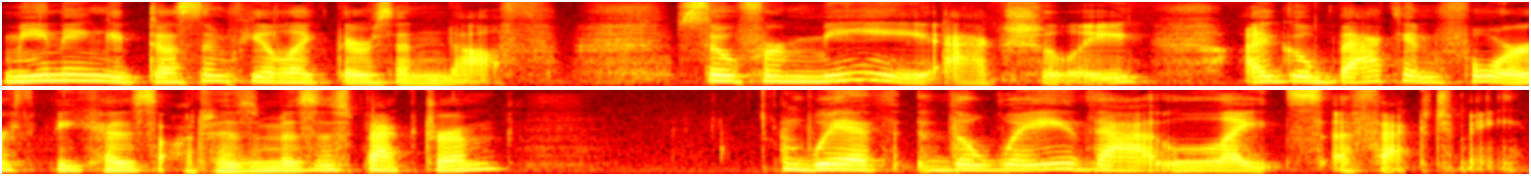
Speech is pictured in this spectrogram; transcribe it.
meaning it doesn't feel like there's enough. So for me, actually, I go back and forth because autism is a spectrum with the way that lights affect me.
